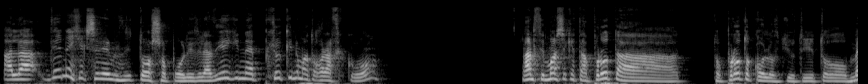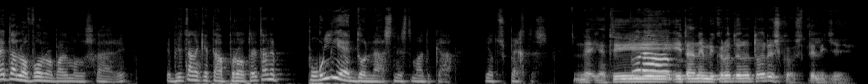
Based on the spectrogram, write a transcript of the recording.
Αλλά δεν έχει εξελιχθεί τόσο πολύ. Δηλαδή έγινε πιο κινηματογραφικό. Αν θυμάσαι και τα πρώτα το πρώτο Call of Duty, το Medal of Honor παραδείγματος χάρη, επειδή ήταν και τα πρώτα, ήταν πολύ έντονα συναισθηματικά για τους παίχτες. Ναι, γιατί Τώρα... ήταν μικρότερο το ρίσκο στην τελική.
